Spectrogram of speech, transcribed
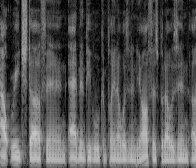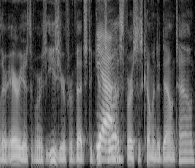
outreach stuff, and admin people would complain I wasn't in the office, but I was in other areas where it was easier for vets to get Yeah. to us versus coming to downtown.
